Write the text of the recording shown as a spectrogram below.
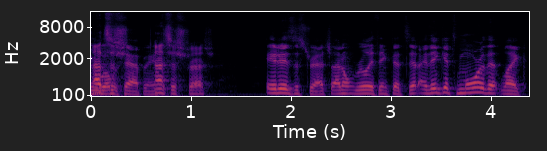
That's what a was happening. that's a stretch. It is a stretch. I don't really think that's it. I think it's more that like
